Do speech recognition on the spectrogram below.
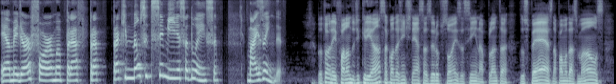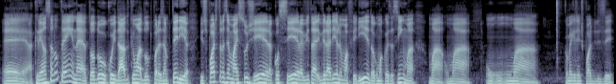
é a melhor forma para que não se dissemine essa doença mais ainda. Doutora, e falando de criança, quando a gente tem essas erupções assim na planta dos pés, na palma das mãos, é, a criança não tem, né, todo o cuidado que um adulto, por exemplo, teria. Isso pode trazer mais sujeira, coceira, viraria ali uma ferida, alguma coisa assim, uma, uma, uma, um, uma como é que a gente pode dizer,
